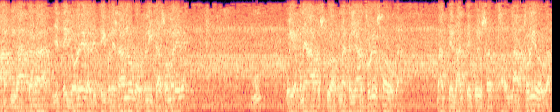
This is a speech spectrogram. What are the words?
आत्मघात कर रहा है। जितना ही दौड़ेगा, जितना ही परेशान होगा, उतना प्यासों मरेगा। हम्म? कोई अपने आप उसको, अपना कल्याण थोड़ी उसका होगा। भागते भागते कोई उसका लाभ थोड़ी होगा।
